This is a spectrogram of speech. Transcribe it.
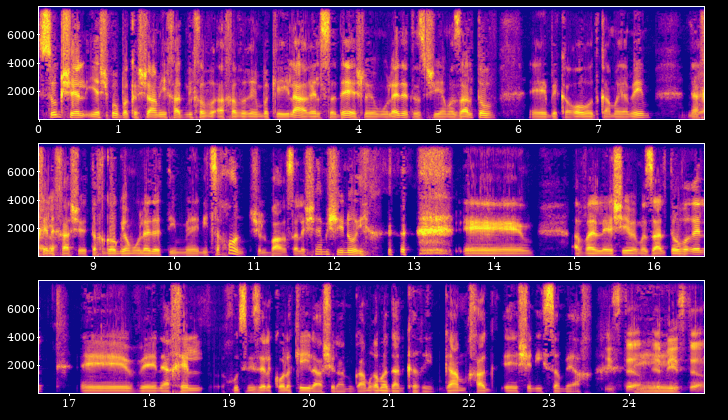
סוג של, יש פה בקשה מאחד מהחברים בקהילה, הראל שדה, יש לו יום הולדת, אז שיהיה מזל טוב אה, בקרוב, עוד כמה ימים. נאחל לך שתחגוג יום הולדת עם אה, ניצחון של ברסה, לשם שינוי. אה, אבל אה, שיהיה במזל טוב, הראל, אה, ונאחל חוץ מזה לכל הקהילה שלנו, גם רמדאן כרים, גם חג אה, שני שמח. איסטרן, הפי איסטרן.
